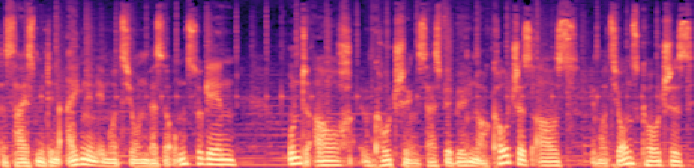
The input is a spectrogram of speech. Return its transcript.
Das heißt, mit den eigenen Emotionen besser umzugehen und auch im Coaching. Das heißt, wir bilden auch Coaches aus, Emotionscoaches,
